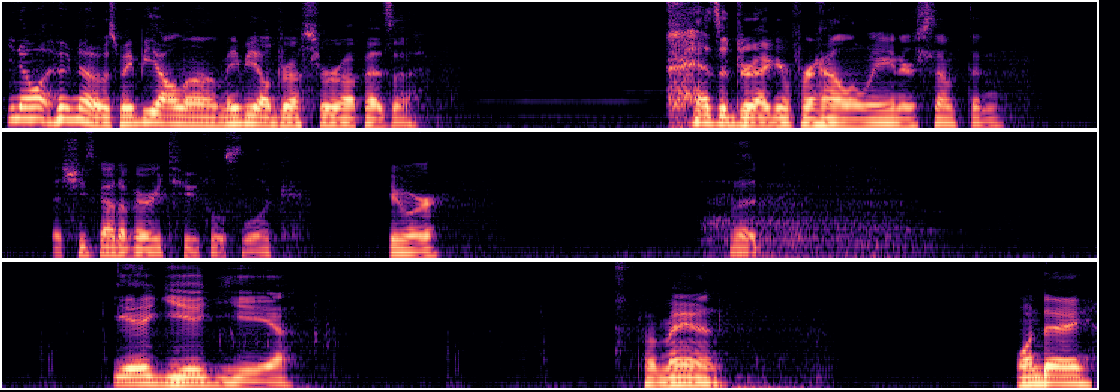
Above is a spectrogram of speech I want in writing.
you know what? Who knows? Maybe I'll uh, maybe I'll dress her up as a as a dragon for Halloween or something. But she's got a very toothless look to her. But yeah, yeah, yeah. But man, one day,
